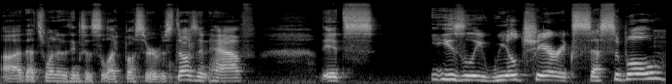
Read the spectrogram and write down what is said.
Uh, that's one of the things that select bus service doesn't have. It's easily wheelchair accessible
